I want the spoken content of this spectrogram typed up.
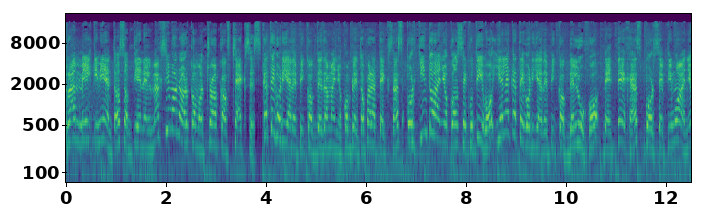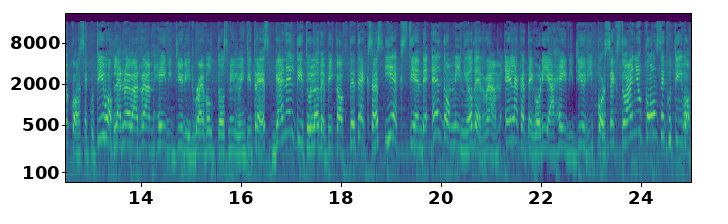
Ram 1500 obtiene el máximo honor como Truck of Texas, categoría de pickup de tamaño completo para Texas por quinto año consecutivo y en la categoría de pickup de lujo de Texas por séptimo año consecutivo. La nueva Ram Heavy Duty Rebel 2023 gana el título de pickup de Texas y extiende el dominio de Ram en la categoría Heavy Duty por sexto año consecutivo.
